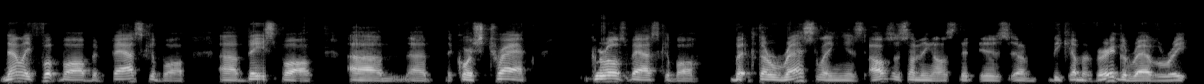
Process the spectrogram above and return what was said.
Not only football, but basketball, uh, baseball, um, of course, track, girls basketball, but the wrestling is also something else that is uh, become a very good rivalry,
